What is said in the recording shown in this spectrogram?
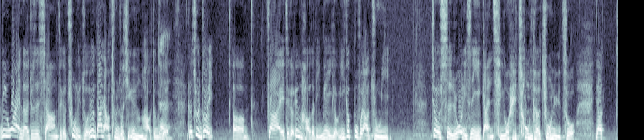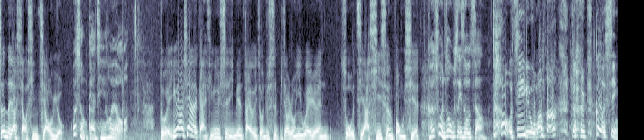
另外呢，就是像这个处女座，因为刚刚讲处女座其实运很好，对不对？可处女座，呃。在这个运好的里面，有一个部分要注意，就是如果你是以感情为重的处女座，要真的要小心交友。为什么感情会有？对，因为他现在的感情运势里面带有一种，就是比较容易为人作嫁、牺牲奉献。可是处女座不是一直都这样？对，我基于我妈妈 的个性，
